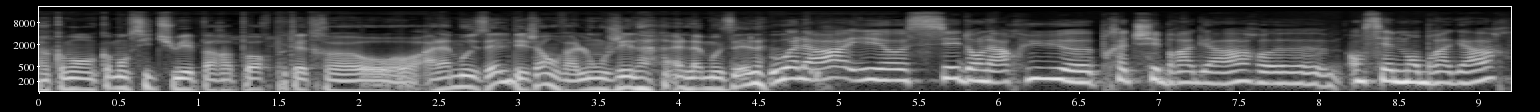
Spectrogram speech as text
euh, comment comment situé par rapport peut-être euh, à la Moselle? Déjà. On va longer la, Moselle. Voilà, et c'est dans la rue près de chez Bragard, anciennement Bragard.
